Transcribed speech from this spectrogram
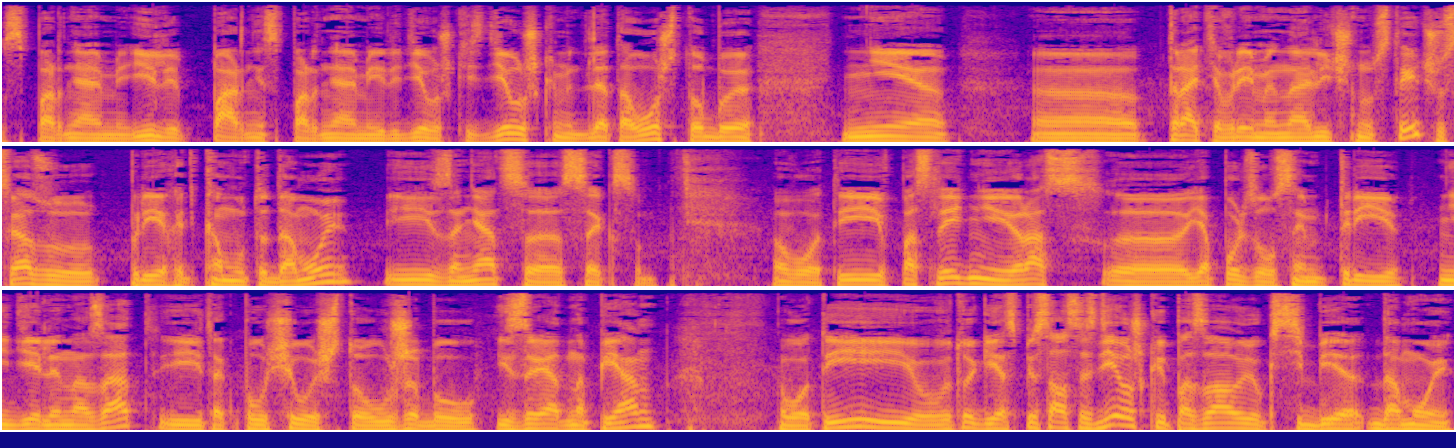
с парнями, или парни с парнями, или девушки с девушками для того, чтобы не э, тратя время на личную встречу, сразу приехать кому-то домой и заняться сексом. Вот. И в последний раз э, я пользовался им три недели назад, и так получилось, что уже был изрядно пьян. Вот, и в итоге я списался с девушкой и позвал ее к себе домой.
